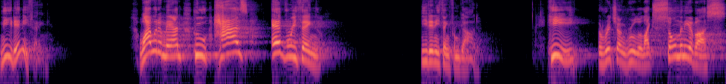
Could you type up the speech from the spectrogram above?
need anything? Why would a man who has everything need anything from God? He, the rich young ruler, like so many of us,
